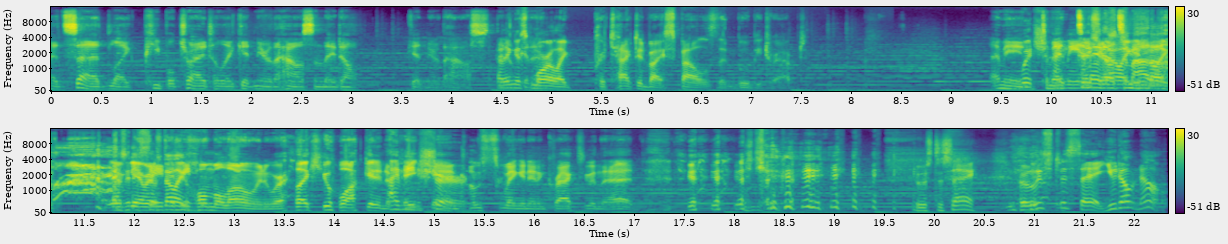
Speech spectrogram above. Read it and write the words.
had said, like, people try to, like, get near the house and they don't get near the house. They I think it's get in. more like protected by spells than booby trapped. I mean, Which, toma- I mean, tomato, it's tomato. like- I was yeah, gonna but say, it's not like mean- Home Alone where like you walk in and a I mean, paint sure. can comes swinging in and cracks you in the head. Who's to say? Who's to say? You don't know.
